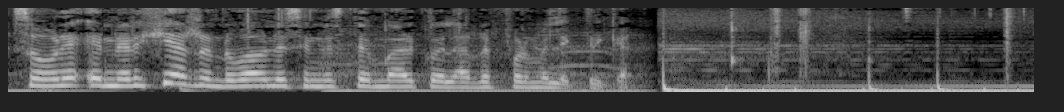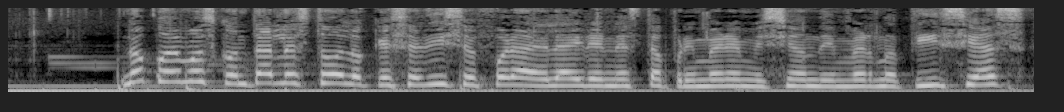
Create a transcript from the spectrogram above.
sobre energías renovables en este marco de la reforma eléctrica. No podemos contarles todo lo que se dice fuera del aire en esta primera emisión de Inver Noticias,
